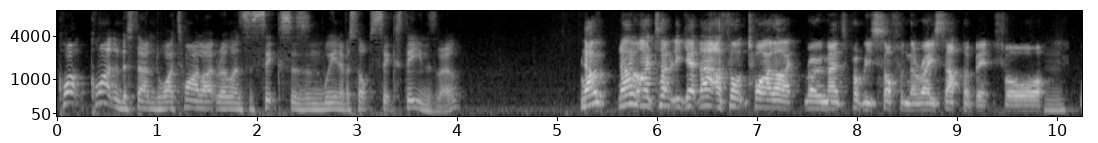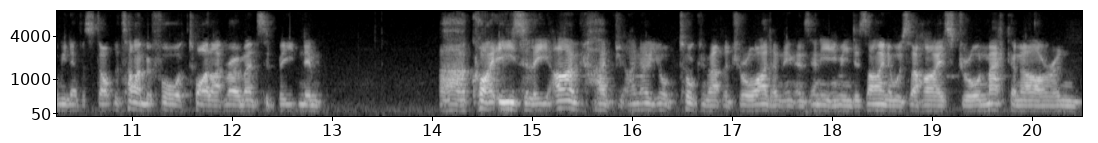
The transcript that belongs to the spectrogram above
quite quite understand why Twilight Romance is sixes and We Never Stop sixteens though. No, no, I totally get that. I thought Twilight Romance probably softened the race up a bit for We Never Stop. The time before Twilight Romance had beaten him uh, quite easily. I, I, I know you're talking about the draw. I don't think there's any. I mean, Designer was the highest drawn. Mackinac and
